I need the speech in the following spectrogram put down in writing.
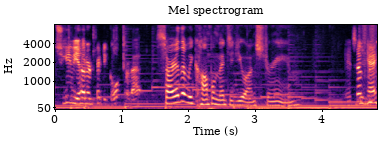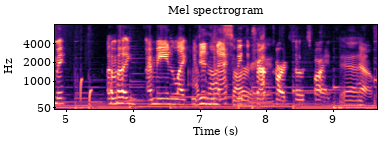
She gave me 150 gold for that. Sorry that we complimented you on stream. It's Excuse okay. me. I mean, I mean, like we I'm didn't not activate the trap card, so it's fine. Yeah. No.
